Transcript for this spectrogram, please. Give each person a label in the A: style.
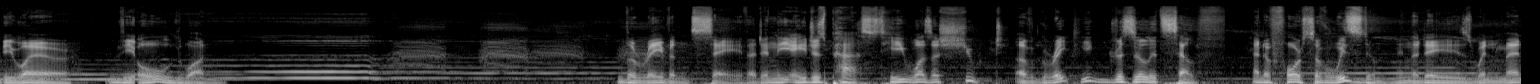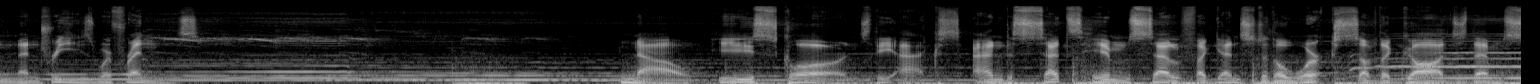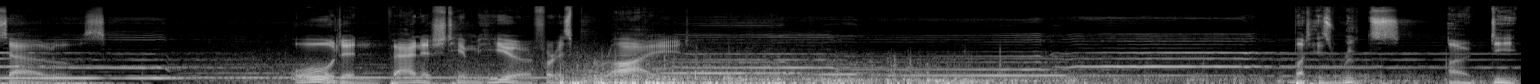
A: Beware the old one. The ravens say that in the ages past he was a shoot of great Yggdrasil itself, and a force of wisdom in the days when men and trees were friends. Now he scorns the axe and sets himself against the works of the gods themselves. Odin banished him here for his pride. But his roots are deep.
